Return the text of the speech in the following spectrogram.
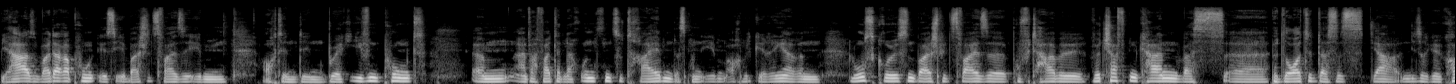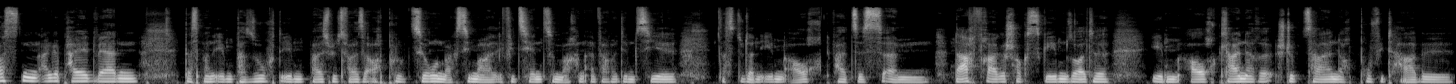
ja, also ein weiterer Punkt ist hier beispielsweise eben auch den, den Break-Even-Punkt ähm, einfach weiter nach unten zu treiben, dass man eben auch mit geringeren Losgrößen beispielsweise profitabel wirtschaften kann, was äh, bedeutet, dass es ja niedrige Kosten angepeilt werden, dass man eben versucht, eben beispielsweise auch Produktion maximal effizient zu machen, einfach mit dem Ziel, dass du dann eben auch, falls es ähm, Nachfrageschocks geben sollte, eben auch kleinere Stückzahlen noch profitabel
